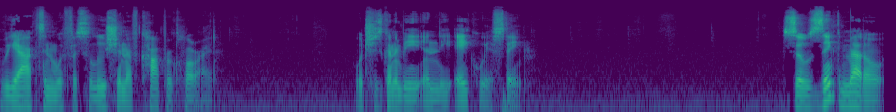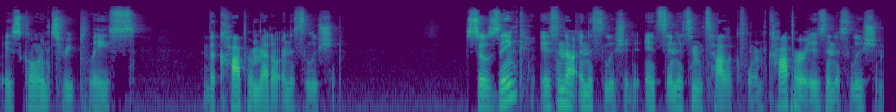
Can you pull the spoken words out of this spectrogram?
reacting with a solution of copper chloride, which is going to be in the aqueous state. So zinc metal is going to replace the copper metal in the solution. So zinc is not in the solution, it's in its metallic form. Copper is in the solution.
